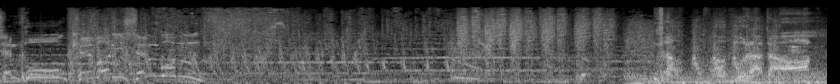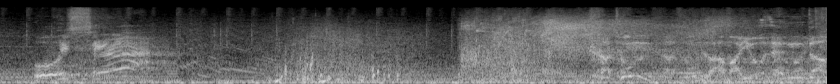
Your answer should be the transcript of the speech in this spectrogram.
先方毛張り千本。だ油だ。おいしい。カトンガマユ縁談。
